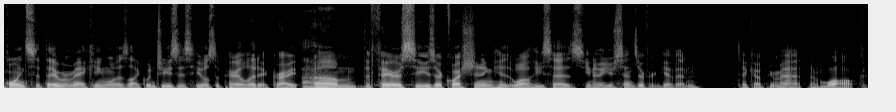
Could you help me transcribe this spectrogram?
points that they were making was like when Jesus heals the paralytic, right? Uh-huh. Um, the Pharisees are questioning his. Well, he says, you know, your sins are forgiven. Take up your mat and walk.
